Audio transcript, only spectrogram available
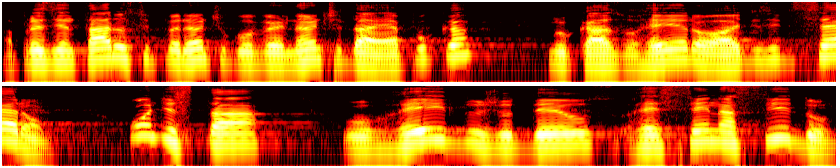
Apresentaram-se perante o governante da época, no caso o rei Herodes, e disseram: Onde está o rei dos judeus recém-nascido?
